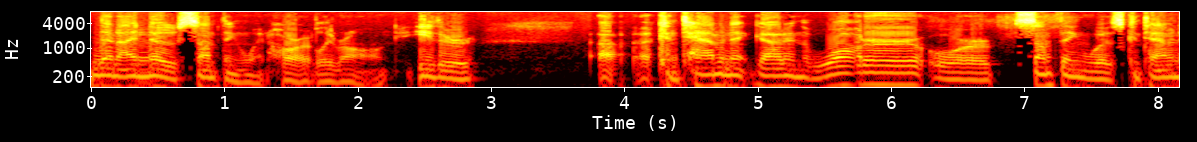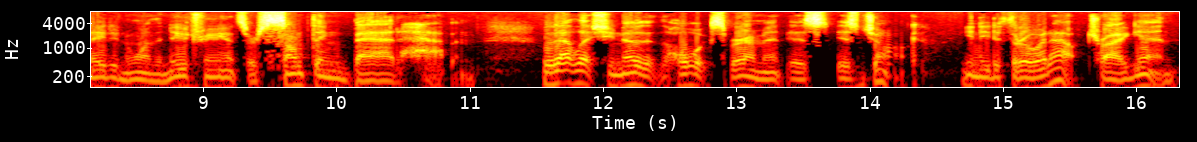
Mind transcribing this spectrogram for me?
then I know something went horribly wrong. Either a, a contaminant got in the water or something was contaminated in one of the nutrients or something bad happened. Well, that lets you know that the whole experiment is, is junk. You need to throw it out, try again.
